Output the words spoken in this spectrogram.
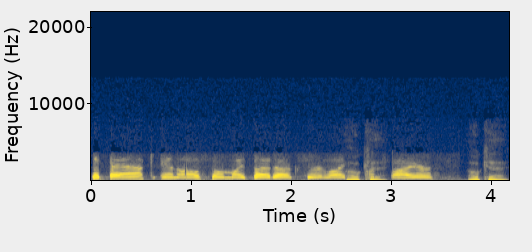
the back and also my buttocks are like okay. on fire. Okay.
